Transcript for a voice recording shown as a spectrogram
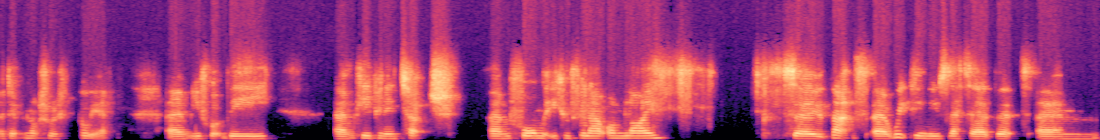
I don't, I'm not sure if oh yeah, um, you've got the um, keeping in touch form that you can fill out online. So that's a weekly newsletter that um,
